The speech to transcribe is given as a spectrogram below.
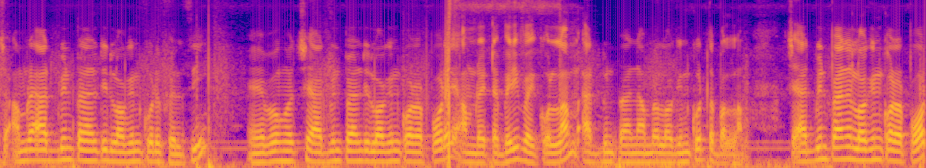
আচ্ছা আমরা অ্যাডমিন প্যানেলটি লগ ইন করে ফেলছি এবং হচ্ছে অ্যাডমিন প্যানেলটি লগ ইন করার পরে আমরা এটা ভেরিফাই করলাম অ্যাডমিন প্যানেলে আমরা লগ ইন করতে পারলাম। আচ্ছা অ্যাডমিন প্যানেলে লগ ইন করার পর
